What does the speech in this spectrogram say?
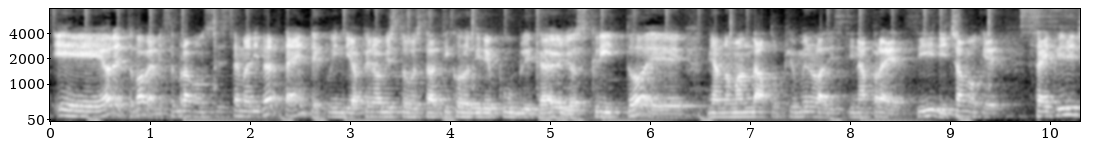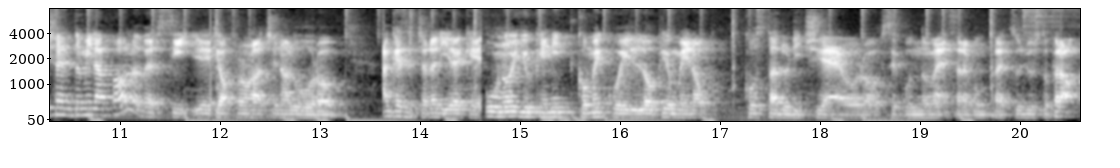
E ho detto vabbè mi sembrava un sistema divertente quindi appena ho visto questo articolo di Repubblica io gli ho scritto e mi hanno mandato più o meno la listina prezzi. Diciamo che se hai più di 100.000 follower sì, eh, ti offrono la cena loro. Anche se c'è da dire che uno you can eat come quello più o meno costa 12 euro secondo me sarebbe un prezzo giusto. Però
